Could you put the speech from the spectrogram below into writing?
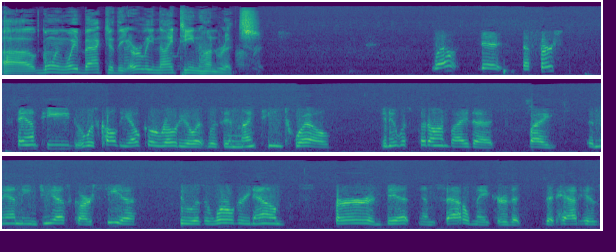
uh, going way back to the early 1900s. Well, the the first stampede was called the Elko Rodeo. It was in 1912, and it was put on by the by a man named G.S. Garcia, who was a world-renowned spur and bit and saddle maker that that had his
